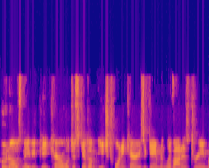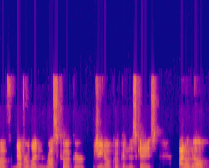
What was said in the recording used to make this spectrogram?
who knows, maybe Pete Carroll will just give them each 20 carries a game and live out his dream of never letting Russ cook or Geno cook in this case. I don't know.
